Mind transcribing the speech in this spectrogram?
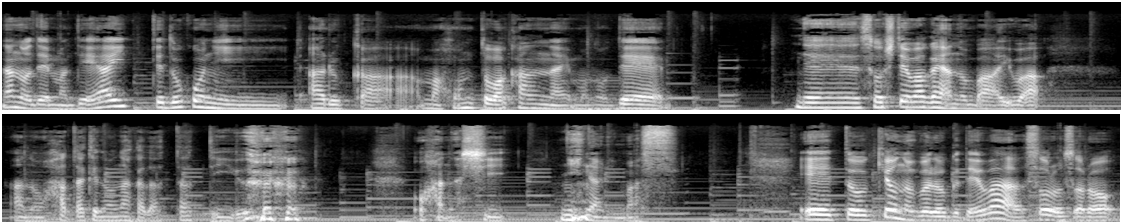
なので、まあ、出会いってどこにあるか、まあ、本当わかんないもので、で、そして我が家の場合は、あの、畑の中だったっていう お話になります。えっ、ー、と、今日のブログでは、そろそろ、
